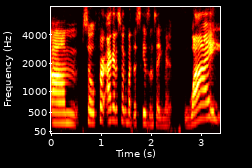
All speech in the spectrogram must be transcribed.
Um, so for I gotta talk about the schism segment. Why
